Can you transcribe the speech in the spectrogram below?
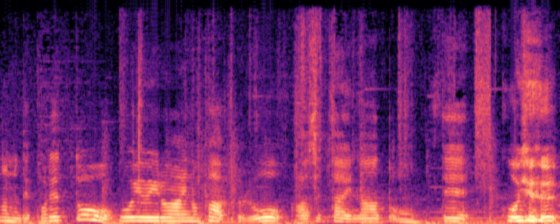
なのでこれとこういう色合いのパープルを合わせたいなと思ってこういう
